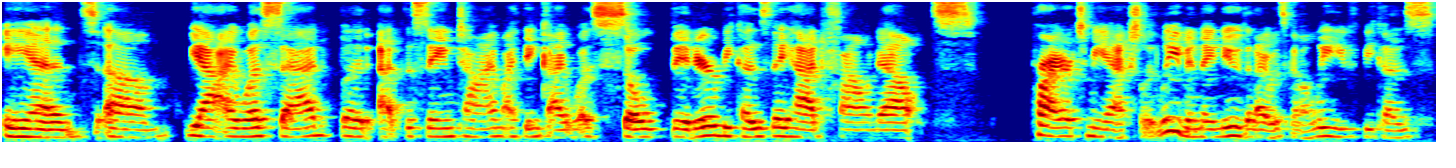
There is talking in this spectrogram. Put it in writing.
And um, yeah, I was sad. But at the same time, I think I was so bitter because they had found out prior to me actually leaving. They knew that I was going to leave because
